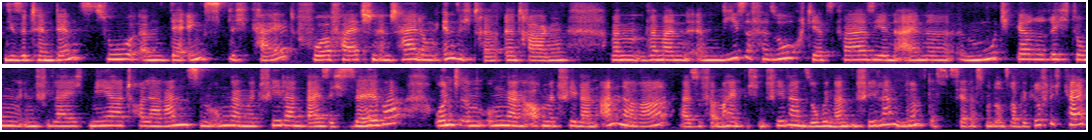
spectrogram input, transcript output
diese Tendenz zu ähm, der Ängstlichkeit vor falschen Entscheidungen in sich tra äh, tragen. Wenn, wenn man ähm, diese versucht, jetzt quasi in eine mutigere Richtung, in vielleicht mehr Toleranz im Umgang mit Fehlern bei sich selber und im Umgang auch mit Fehlern anderer, also vermeintlichen Fehlern, sogenannten Fehlern, ne? das ist ja das mit unserer Begrifflichkeit,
